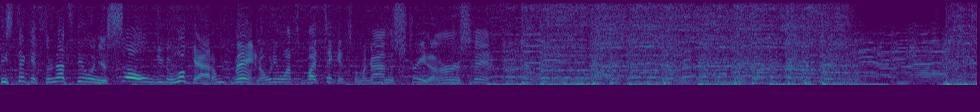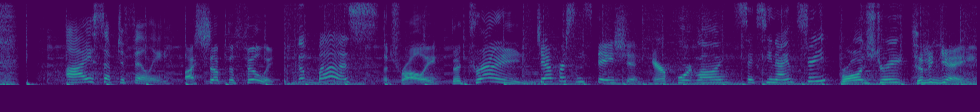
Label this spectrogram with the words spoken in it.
These tickets, they're not stealing your soul. You can look at them. Man, nobody wants to buy tickets from a guy on the street. I don't understand. I SEPTA Philly. I SEPTA Philly. The bus. The trolley. The train. Jefferson Station. Airport line. 69th Street. Broad Street. To the game.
